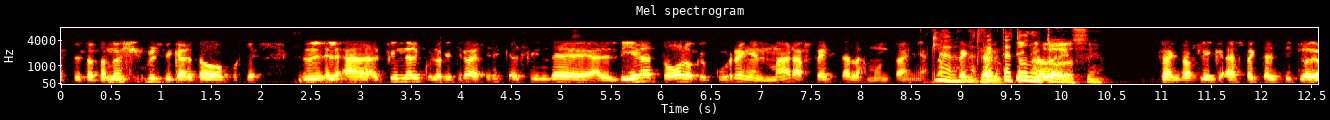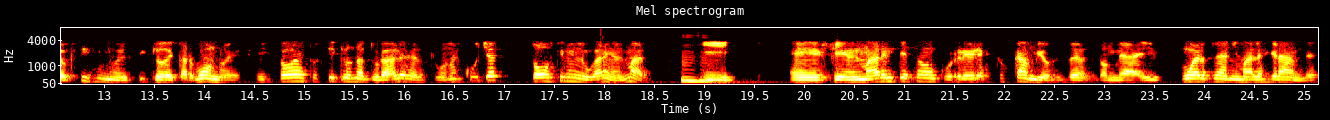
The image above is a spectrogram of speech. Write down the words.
estoy tratando de simplificar todo, porque al fin del, lo que quiero decir es que al fin de al día todo lo que ocurre en el mar afecta a las montañas. Claro, afecta, a todo. sí. Exacto, afecta el ciclo de oxígeno, el ciclo de carbono, todos estos ciclos naturales de los que uno escucha, todos tienen lugar en el mar. Y eh, si en el mar empiezan a ocurrir estos cambios, donde hay muerte de animales grandes,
